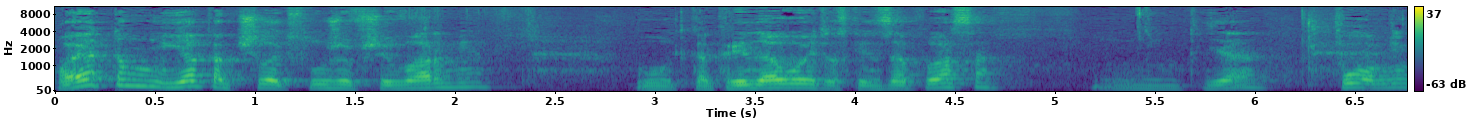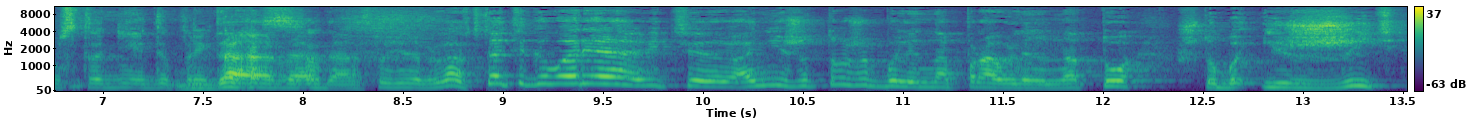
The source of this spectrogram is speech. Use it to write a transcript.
Поэтому я, как человек, служивший в армии, вот, как рядовой, так сказать, запаса, Вот, я Помним 100 дней до да, приказа. да, да. 100 дней до приказа. Кстати говоря, ведь э, они же тоже были направлены на то, чтобы изжить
